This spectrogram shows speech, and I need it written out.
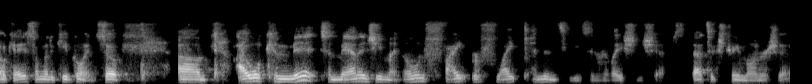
Okay, so I'm going to keep going. So um, I will commit to managing my own fight or flight tendencies in relationships. That's extreme ownership.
